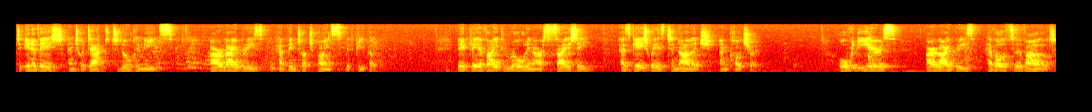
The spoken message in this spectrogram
to innovate and to adapt to local needs, our libraries have been touch points with people. They play a vital role in our society as gateways to knowledge and culture. Over the years, our libraries have also evolved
